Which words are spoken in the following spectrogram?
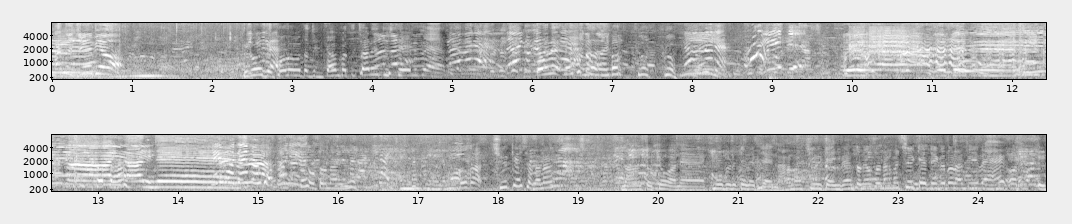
あと10秒。すごいぜ子供たち頑張ってチャレンジしているぜ。頑張れ、大頑張れあすごい。すごい。頑張れ。でもでもここに。お隣にあ中継車だななんと今日はねケーブルテレビで生中継イベントの様子生中継ということらしいぜ俺も映っ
